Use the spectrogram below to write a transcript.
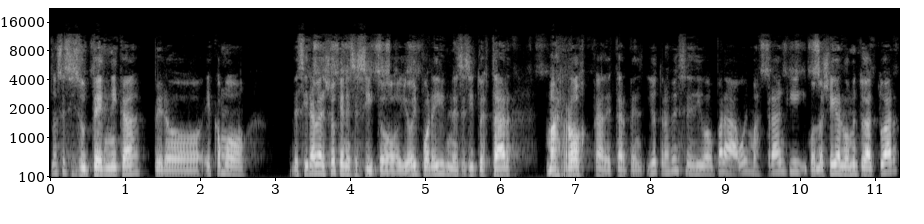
no sé si su técnica, pero es como decir, a ver, ¿yo qué necesito hoy? Hoy por ahí necesito estar más rosca, de estar Y otras veces digo, para, voy más tranqui, y cuando llega el momento de actuar,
